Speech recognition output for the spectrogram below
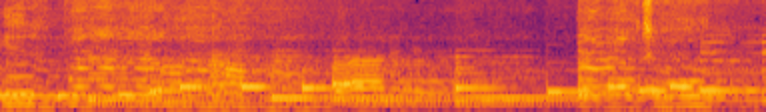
thinking about you.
